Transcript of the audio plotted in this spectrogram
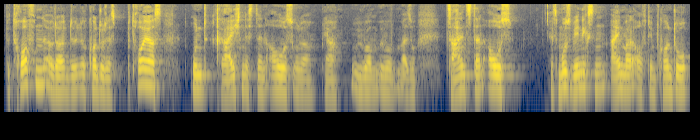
Betroffenen oder Konto des Betreuers und reichen es dann aus oder ja, über, über also zahlen es dann aus. Es muss wenigstens einmal auf dem Konto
